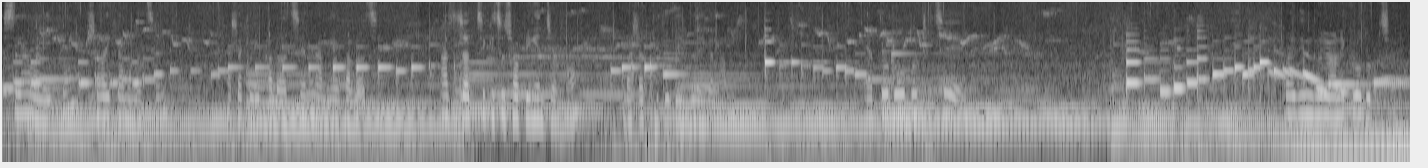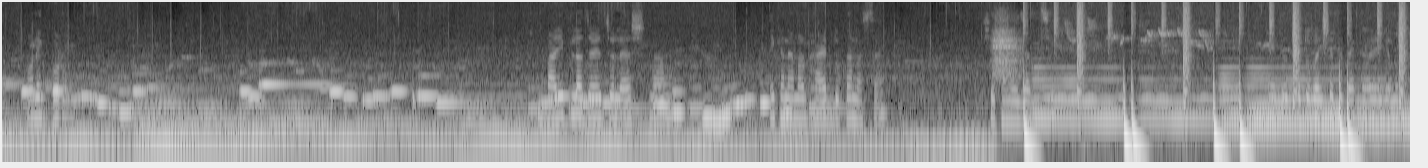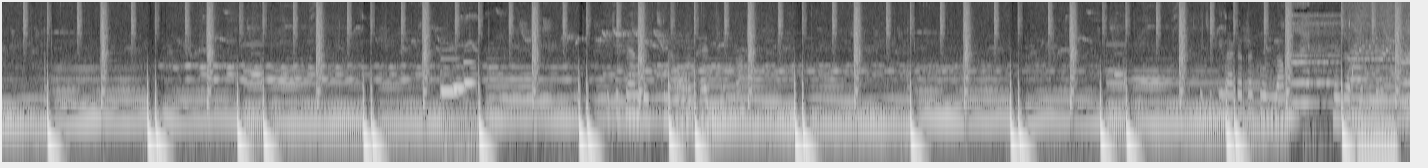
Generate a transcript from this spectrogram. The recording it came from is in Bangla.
আসসালামু আলাইকুম। সবাই কেমন আছেন? আশা করি ভালো আছেন, আমিও ভালো আছি। আজ যাচ্ছি কিছু শপিংয়ের জন্য। বাসার থেকে বের হয়ে গেলাম। এত রোদ উঠেছে। কয়েকদিন ধরে অনেক রোদ উঠছে, অনেক গরম। বাড়ি প্লাজারে চলে আসলাম। এখানে আমার ভাইয়ের দোকান আছে। সেখানে যাচ্ছি। এই তো ছোট ভাইয়ের সাথে দেখা হয়ে গেল। জন্য। কিছু কেনাকাটা করলাম হেজার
